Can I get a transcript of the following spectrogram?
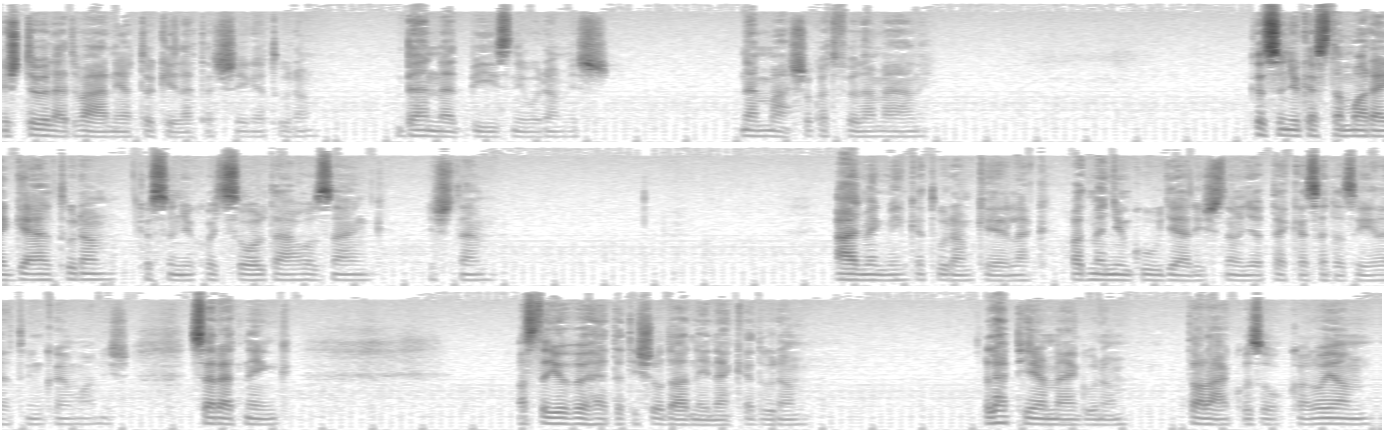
És tőled várni a tökéletességet, Uram. Benned bízni, Uram, és nem másokat fölemelni. Köszönjük ezt a ma reggelt, Uram. Köszönjük, hogy szóltál hozzánk, Isten. Áldj meg minket, Uram, kérlek. Hadd menjünk úgy el, Isten, hogy a Te kezed az életünkön van, és szeretnénk azt a jövő hetet is odaadni neked, Uram. Lepjél meg, Uram, találkozókkal, olyan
